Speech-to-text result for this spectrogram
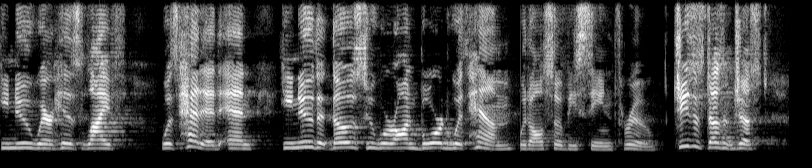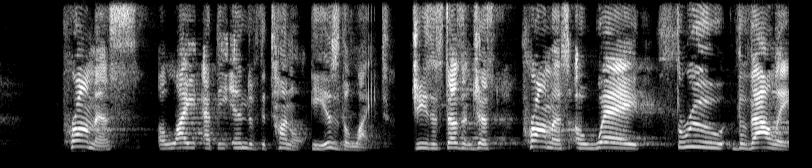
He knew where his life was headed, and he knew that those who were on board with him would also be seen through. Jesus doesn't just promise a light at the end of the tunnel. He is the light. Jesus doesn't just promise a way through the valley.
